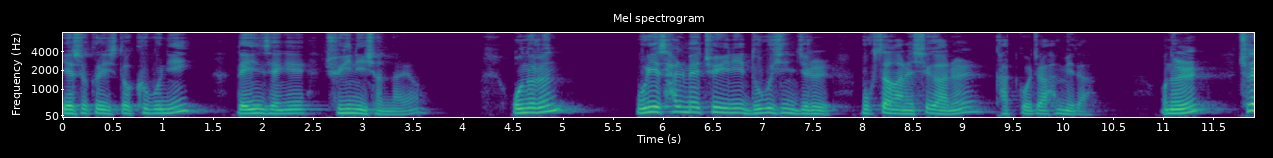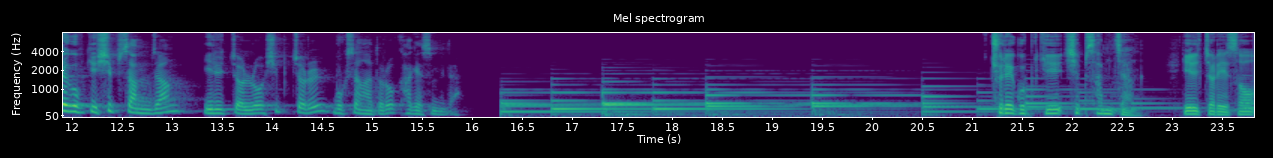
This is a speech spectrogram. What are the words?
예수 그리스도, 그분이 내 인생의 주인이셨나요? 오늘은 우리 삶의 주인이 누구신지를 묵상하는 시간을 갖고자 합니다. 오늘 출애굽기 13장 1절로 10절을 묵상하도록 하겠습니다. 출애굽기 13장 1절에서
